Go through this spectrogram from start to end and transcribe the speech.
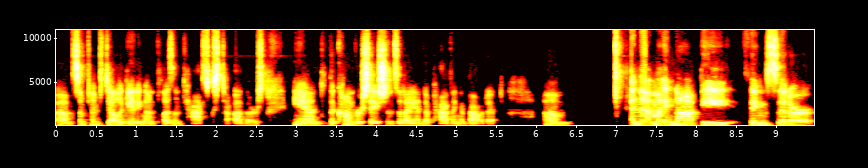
um, sometimes delegating unpleasant tasks to others and the conversations that i end up having about it um, and that might not be things that are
